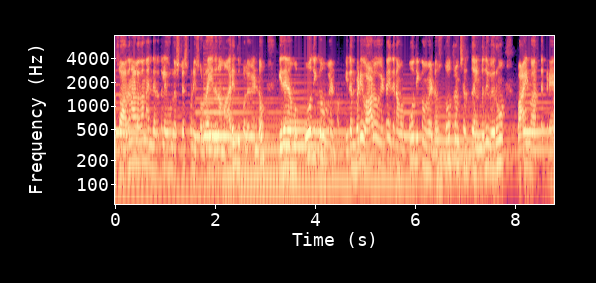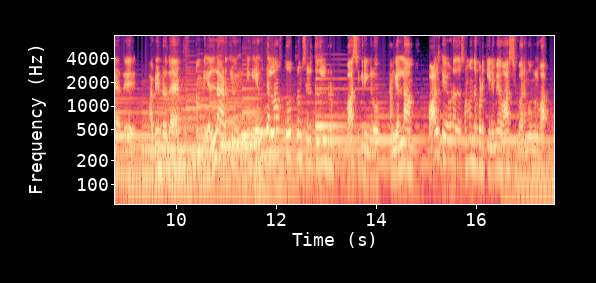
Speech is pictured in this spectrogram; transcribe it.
சோ அதனாலதான் நான் இந்த இடத்துல இவ்வளவு ஸ்ட்ரெஸ் பண்ணி சொல்றேன். இதை நம்ம அறிந்து கொள்ள வேண்டும். இதை நம்ம போதிக்கவும் வேண்டும். இதன்படி வாழ வேண்டும் இதை நம்ம போதிக்கவும் வேண்டும். ஸ்தோத்திரம் செலுத்துதல் என்பது வெறும் வாயின் வார்த்தை கிடையாது. அப்படின்றத நம்முடைய எல்லா இடத்துலயும் நீங்க எங்கெல்லாம் ஸ்தோத்திரம் செலுத்துதல் என்று வாசிக்கிறீங்களோ அங்கெல்லாம் வாழ்க்கையோட அதை சம்பந்தப்படுத்தி இனிமே வாசிச்சு பாருங்க. உங்களுக்கு வா-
